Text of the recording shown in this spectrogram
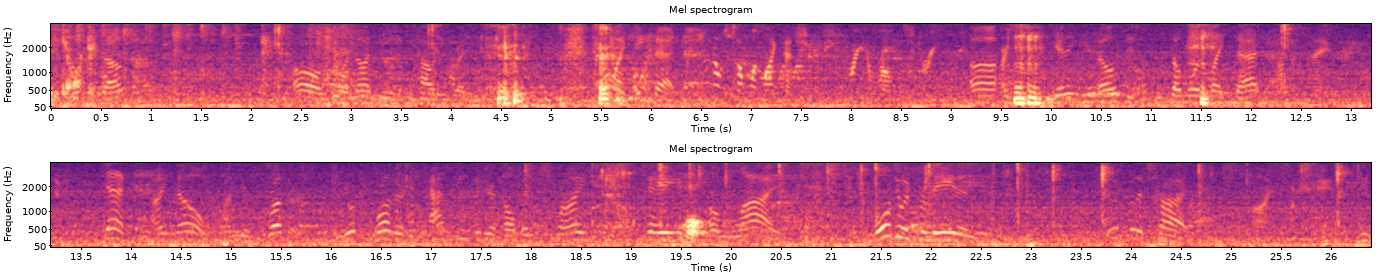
good talk. Oh, you are not doing the pouting Reggie. oh, I hate that. You know someone like that shouldn't be free to roam the streets. Uh, are you kidding? Who else is someone like that? I'm the same. Yes, I know. I'm your brother. And your brother is asking for your help and trying to stay Whoa. alive. If you won't do it for me, then do it for the tribe. Fine. Okay. Thank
